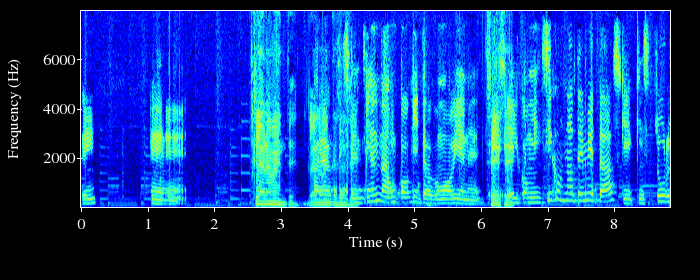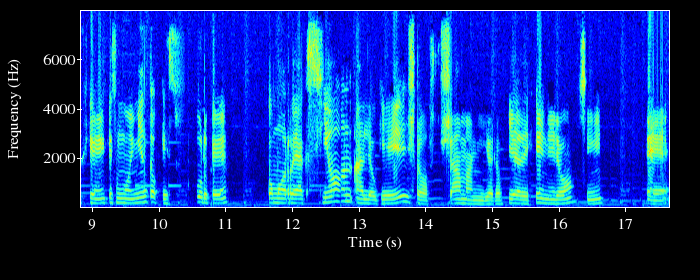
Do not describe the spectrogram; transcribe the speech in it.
¿sí? Claramente, claramente. Para que se entienda un poquito cómo viene. Eh, el con mis hijos no te metas, que, que surge, que es un movimiento que surge como reacción a lo que ellos llaman ideología de género, ¿sí? Eh,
